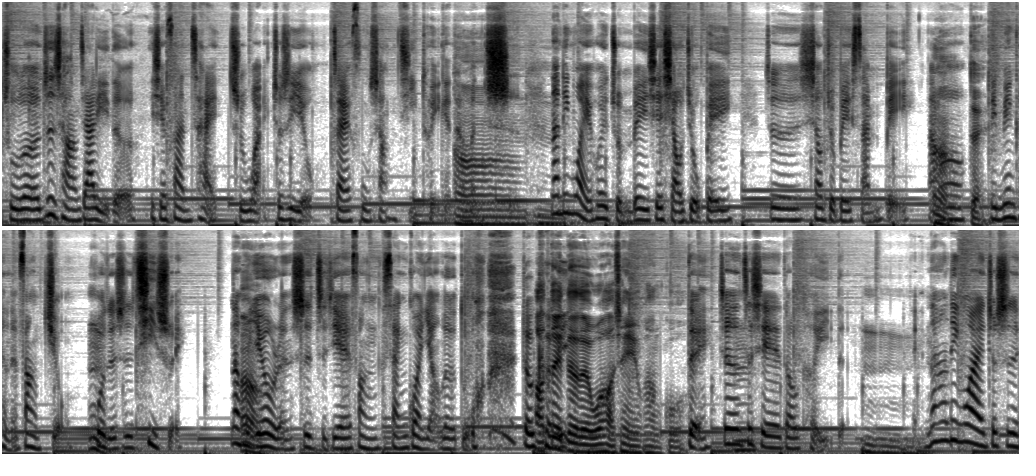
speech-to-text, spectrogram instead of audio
除了日常家里的一些饭菜之外，就是也有在附上鸡腿给他们吃。那另外也会准备一些小酒杯，就是小酒杯三杯，然后对，里面可能放酒或者是汽水。那也有人是直接放三罐养乐多，都可以。哦，对对对，我好像也有看过。对，就是这些都可以的。嗯嗯。那另外就是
